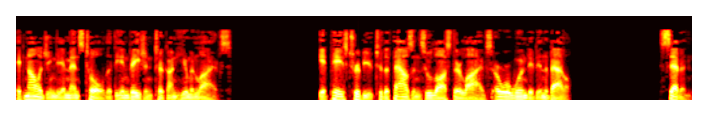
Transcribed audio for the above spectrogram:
acknowledging the immense toll that the invasion took on human lives. It pays tribute to the thousands who lost their lives or were wounded in the battle. 7.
